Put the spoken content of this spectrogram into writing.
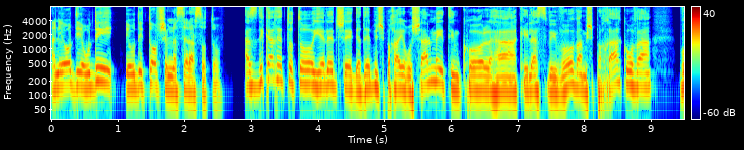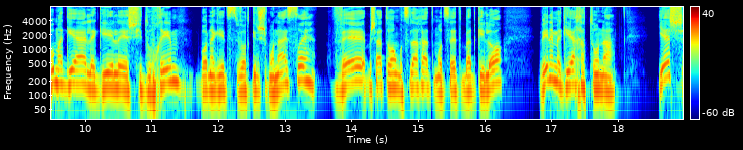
אני עוד יהודי, יהודי טוב שמנסה לעשות טוב. אז ניקח את אותו ילד שגדל במשפחה ירושלמית עם כל הקהילה סביבו והמשפחה הקרובה, והוא מגיע לגיל אה, שידוכים, בוא נגיד סביבות גיל 18, ובשעה טובה ומוצלחת מוצא את בת גילו, והנה מגיעה חתונה. יש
